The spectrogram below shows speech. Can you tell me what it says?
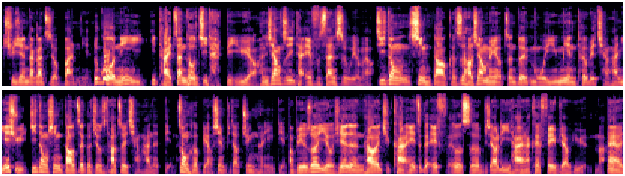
区间大概只有半年。如果你以一台战斗机来比喻啊，很像是一台 F 三十五，有没有？机动性高，可是好像没有针对某一面特别强悍。也许机动性高这个就是它最强悍的点，综合表现比较均衡一点啊。比如说有些人他会去看，哎，这个 F 二十二比较厉害，它可以飞比较远嘛。那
